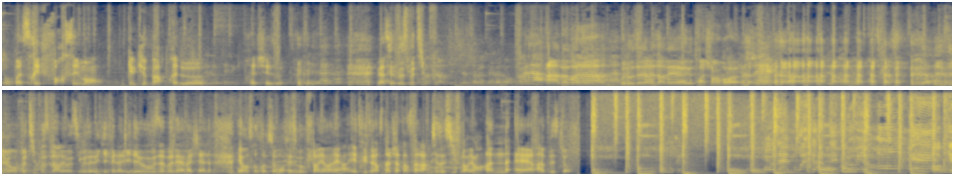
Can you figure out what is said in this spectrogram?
vous passerez forcément quelque part près de, près de chez eux. Merci à tous, à l'hôtel alors. Voilà. Ah bah voilà, vous nous avez réservé euh, trois chambres. Vont, petit pouce vers le haut si vous avez kiffé la vidéo, vous vous abonnez à ma chaîne et on se retrouve sur mon Facebook Florian On Air et Twitter, Snapchat, Instagram, c'est aussi Florian On Air. À plus, ciao. On aime regarder Florian on air. Ok.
